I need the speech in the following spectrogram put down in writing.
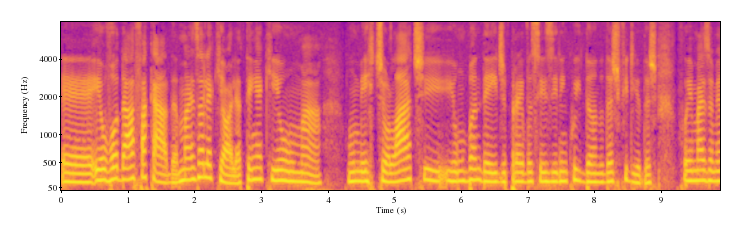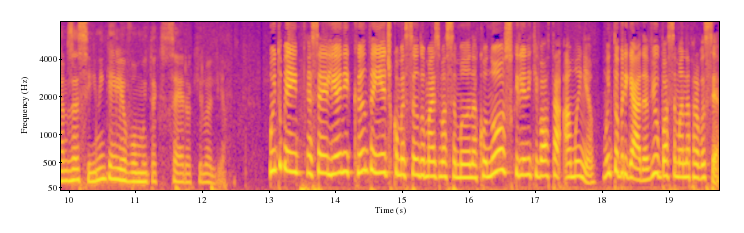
é, eu vou dar a facada, mas olha aqui, olha, tem aqui uma um mertiolate e um band-aid para vocês irem cuidando das feridas. Foi mais ou menos assim. Ninguém levou muito a sério aquilo ali. Muito bem, essa é a Eliane Cantanhede começando mais uma semana conosco. Eliane que volta amanhã. Muito obrigada, viu? Boa semana para você.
